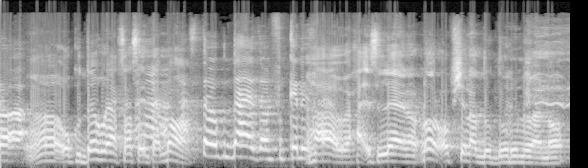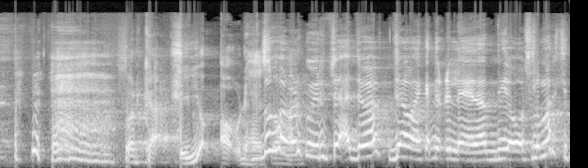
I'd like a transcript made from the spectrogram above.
rabaa oo ku daahoyaa saas ay tahay maho hasta ku dahaysa fikri ha waxaa is leeyahay dhowr option aad doorinayno marka iyo aa u dhexeysa duhur markuu yiri ja- jawaab jawaab ay ka dhici lahayd haddii oo isla markii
